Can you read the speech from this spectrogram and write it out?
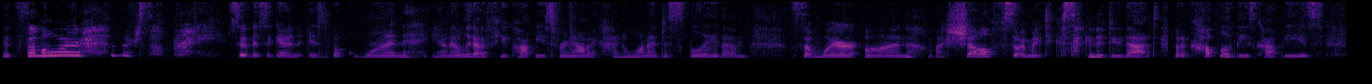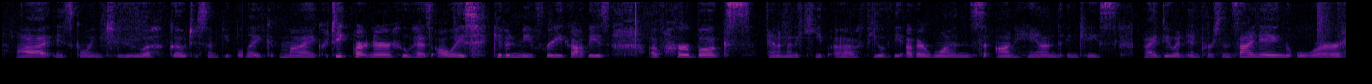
it's some more and they're so pretty. So this again is book one and I only got a few copies for now, but I kind of want to display them somewhere on my shelf, so I might take a second to do that. But a couple of these copies uh, is going to go to some people like my critique partner who has always given me free copies of her books and I'm going to keep a few of the other ones on hand in case I do an in-person signing or,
